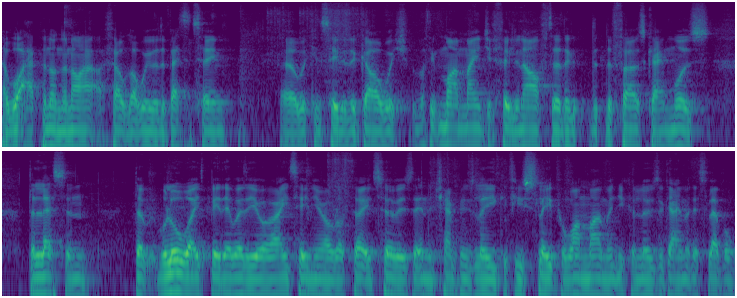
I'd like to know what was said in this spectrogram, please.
Uh, what happened on the night, I felt like we were the better team. Uh, we conceded a goal, which I think my major feeling after the, the, the first game was the lesson that will always be there, whether you're 18 year old or 32, is that in the Champions League, if you sleep for one moment, you can lose a game at this level.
